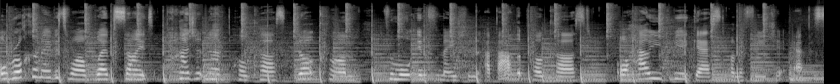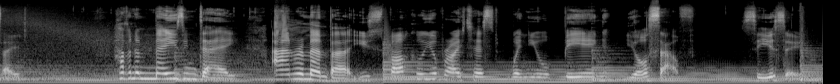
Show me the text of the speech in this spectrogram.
or rock on over to our website, pageantlandpodcast.com, for more information about the podcast or how you can be a guest on a future episode. Have an amazing day, and remember, you sparkle your brightest when you're being yourself. See you soon.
